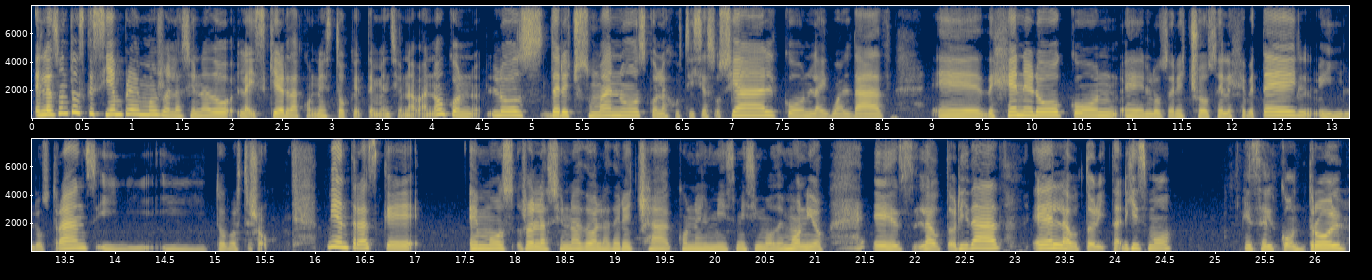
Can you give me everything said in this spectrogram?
El asunto es que siempre hemos relacionado la izquierda con esto que te mencionaba, ¿no? Con los derechos humanos, con la justicia social, con la igualdad eh, de género, con eh, los derechos LGBT y los trans y, todo este show. Mientras que hemos relacionado a la derecha con el mismísimo demonio. Es la autoridad, el autoritarismo, es el control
